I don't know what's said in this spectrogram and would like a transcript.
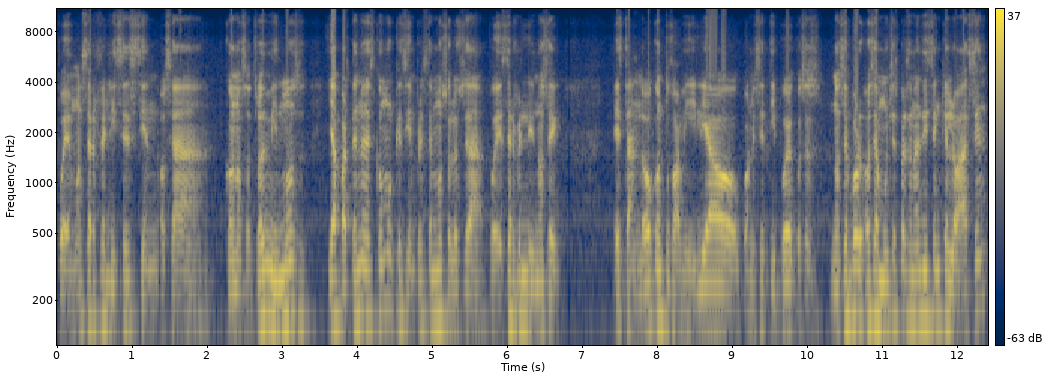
podemos ser felices, siendo, o sea, con nosotros mismos y aparte no es como que siempre estemos solos, o sea, puedes ser feliz, no sé, estando con tu familia o con ese tipo de cosas. No sé por, o sea, muchas personas dicen que lo hacen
